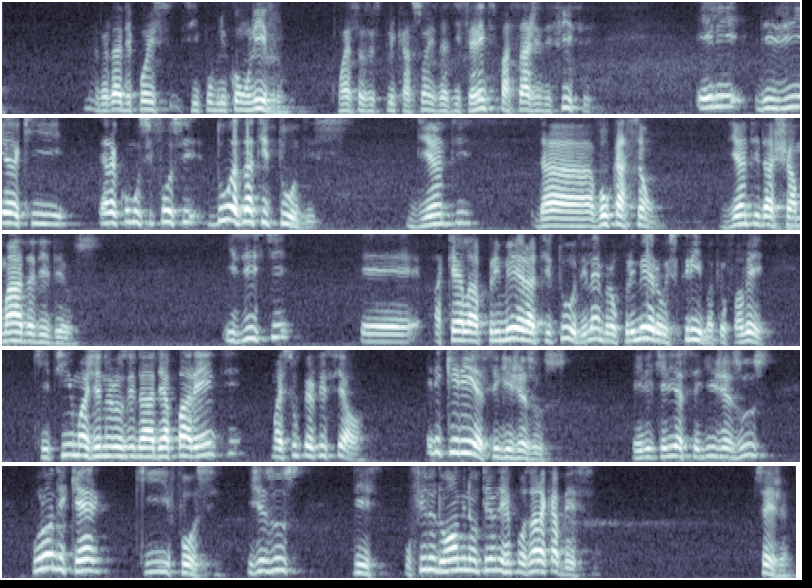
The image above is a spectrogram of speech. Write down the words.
na verdade depois se publicou um livro com essas explicações das diferentes passagens difíceis, ele dizia que era como se fosse duas atitudes diante da vocação diante da chamada de Deus. Existe é, aquela primeira atitude, lembra o primeiro escriba que eu falei? Que tinha uma generosidade aparente, mas superficial. Ele queria seguir Jesus. Ele queria seguir Jesus por onde quer que fosse. E Jesus diz: O filho do homem não tem onde repousar a cabeça. Ou seja,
